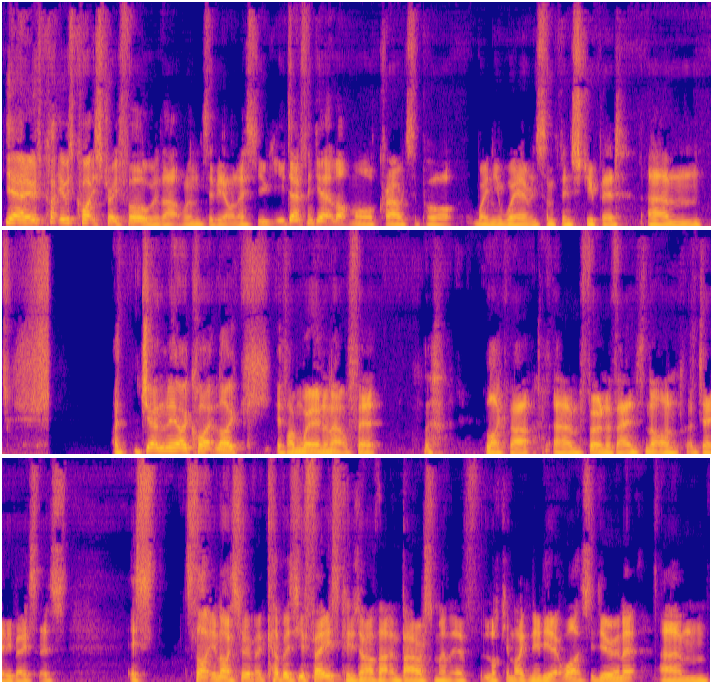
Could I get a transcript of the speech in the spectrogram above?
yeah, it was quite, it was quite straightforward with that one. To be honest, you you definitely get a lot more crowd support when you're wearing something stupid. Um, I, generally, I quite like if I'm wearing an outfit like that um, for an event, not on a daily basis. It's slightly nicer if it covers your face because you don't have that embarrassment of looking like an idiot whilst you're doing it. Um,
